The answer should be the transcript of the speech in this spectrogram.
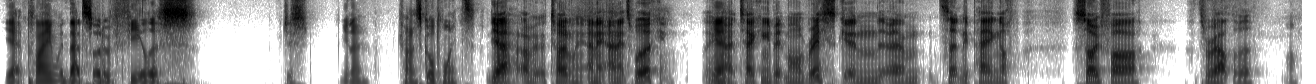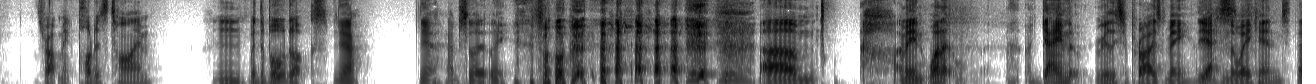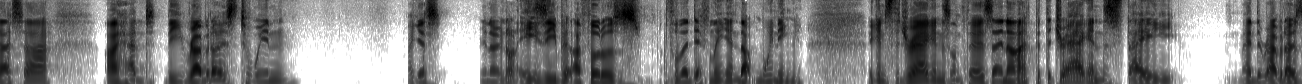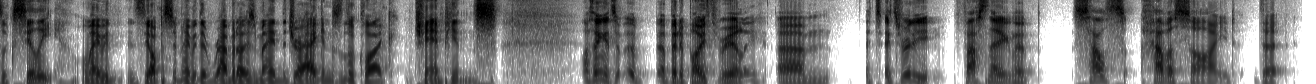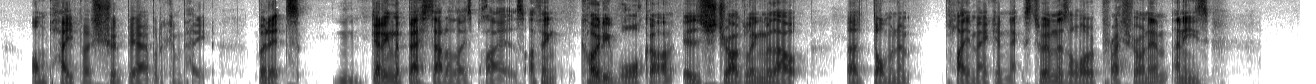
yeah, playing with that sort of fearless, just you know, trying to score points. Yeah, totally, and it, and it's working. You Yeah. know, taking a bit more risk and um, certainly paying off so far throughout the throughout Mick Potter's time Mm. with the Bulldogs. Yeah. Yeah, absolutely. um, I mean, one a game that really surprised me Yes. in the weekend that uh, I had the Rabbitohs to win. I guess you know not easy, but I thought it was. I thought they'd definitely end up winning against the Dragons on Thursday night. But the Dragons they made the Rabbitohs look silly, or maybe it's the opposite. Maybe the Rabbitohs made the Dragons look like champions. I think it's a, a bit of both, really. Um, it's it's really fascinating that Souths have a side that, on paper, should be able to compete, but it's Mm. getting the best out of those players. I think Cody Walker is struggling without a dominant playmaker next to him. There's a lot of pressure on him, and he's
